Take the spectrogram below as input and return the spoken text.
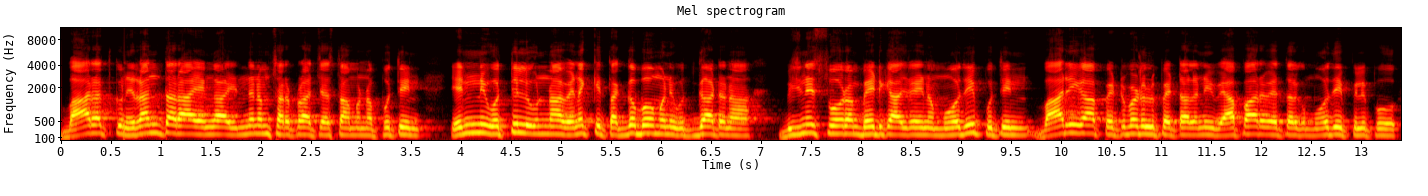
భారత్కు నిరంతరాయంగా ఇంధనం సరఫరా చేస్తామన్న పుతిన్ ఎన్ని ఒత్తిళ్ళు ఉన్నా వెనక్కి తగ్గబోమని ఉద్ఘాటన బిజినెస్ ఫోరం భేటీకి హాజరైన మోదీ పుతిన్ భారీగా పెట్టుబడులు పెట్టాలని వ్యాపారవేత్తలకు మోదీ పిలుపు.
